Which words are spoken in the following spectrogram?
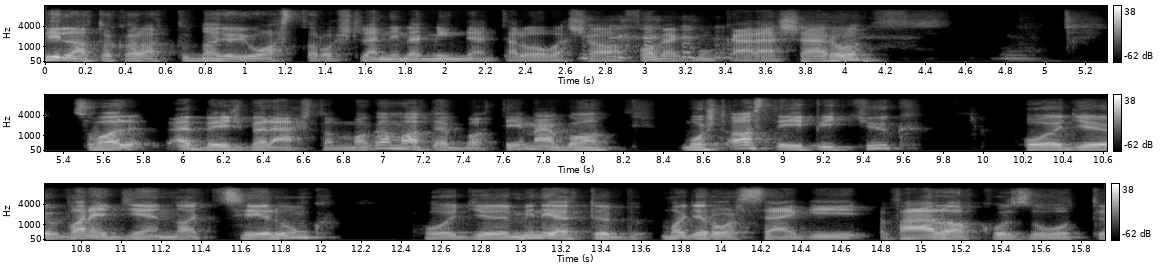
pillanatok alatt tud nagyon jó asztalos lenni, mert mindent elolvas a fa megmunkálásáról. Szóval ebbe is belástam magamat, ebbe a témába. Most azt építjük, hogy van egy ilyen nagy célunk, hogy minél több magyarországi vállalkozót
